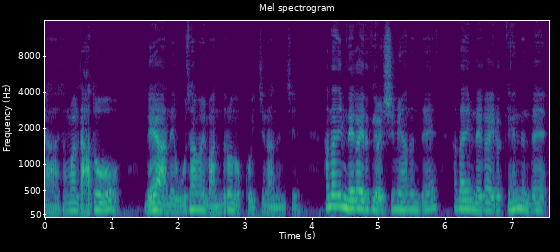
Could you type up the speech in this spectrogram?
야 정말 나도 내 안에 우상을 만들어 놓고 있진 않은지 하나님 내가 이렇게 열심히 하는데 하나님 내가 이렇게 했는데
